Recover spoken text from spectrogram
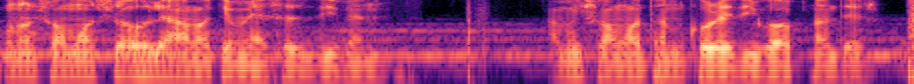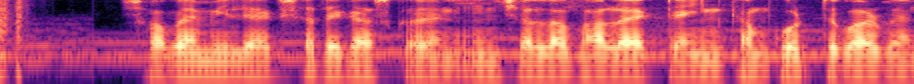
কোনো সমস্যা হলে আমাকে মেসেজ দিবেন। আমি সমাধান করে দিব আপনাদের। সবাই মিলে একসাথে কাজ করেন ইনশাল্লাহ ভালো একটা ইনকাম করতে পারবেন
